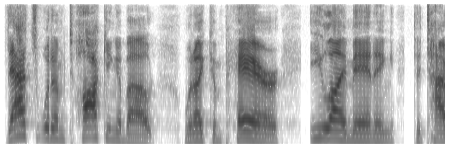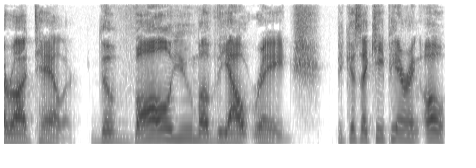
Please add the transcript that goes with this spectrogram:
That's what I'm talking about when I compare Eli Manning to Tyrod Taylor. The volume of the outrage. Because I keep hearing, oh,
